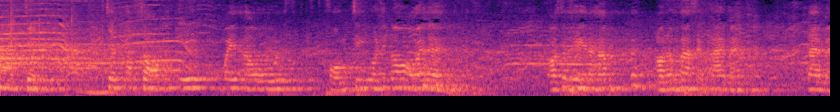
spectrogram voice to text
มาเจ็ดเจ็ดกับสองเมื่อกี้ไม่เอาของจริงออริจินอลเอาไว้เลยเอาสักเพลงนะครับ เอาน้ำตาแสงใต้ไหมได้ไหม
